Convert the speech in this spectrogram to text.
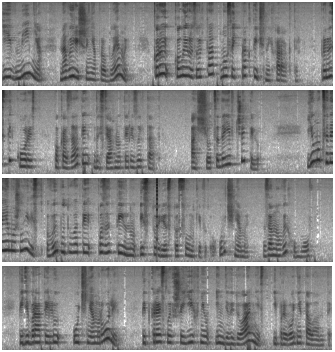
і вміння на вирішення проблеми, коли результат носить практичний характер, принести користь, показати досягнутий результат. А що це дає вчителю? Йому це дає можливість вибудувати позитивну історію стосунків з учнями за нових умов, підібрати учням ролі, підкресливши їхню індивідуальність і природні таланти,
